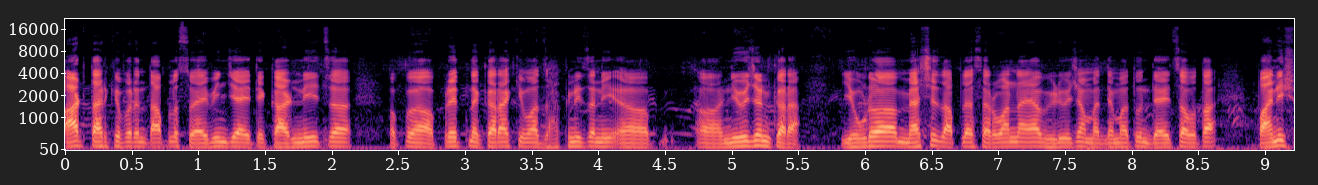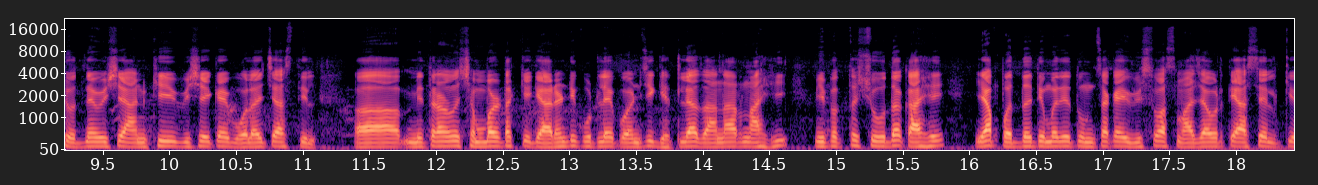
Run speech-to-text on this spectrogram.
आठ तारखेपर्यंत आपलं सोयाबीन जे आहे ते काढणीचा प- प्रयत्न करा किंवा झाकणीचं नि नियोजन करा. एवढं मॅसेज आपल्या सर्वांना या व्हिडिओच्या माध्यमातून द्यायचा होता. पाणी शोधण्याविषयी आणखी विषय काही बोलायचे असतील मित्रांनो शंभर टक्के गॅरंटी कुठल्याही पॉईंटची घेतल्या जाणार नाही. मी फक्त शोधक आहे. या पद्धतीमध्ये तुमचा काही विश्वास माझ्यावरती असेल की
